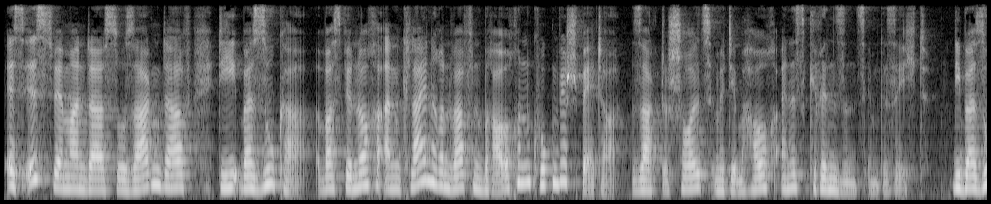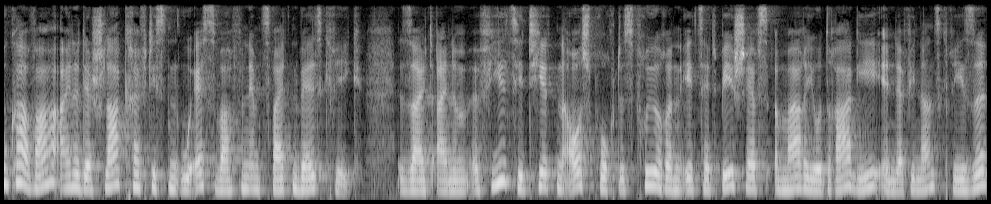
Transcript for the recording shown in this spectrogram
Es ist, wenn man das so sagen darf, die Bazooka. Was wir noch an kleineren Waffen brauchen, gucken wir später, sagte Scholz mit dem Hauch eines Grinsens im Gesicht. Die Bazooka war eine der schlagkräftigsten US-Waffen im Zweiten Weltkrieg. Seit einem viel zitierten Ausspruch des früheren EZB-Chefs Mario Draghi in der Finanzkrise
